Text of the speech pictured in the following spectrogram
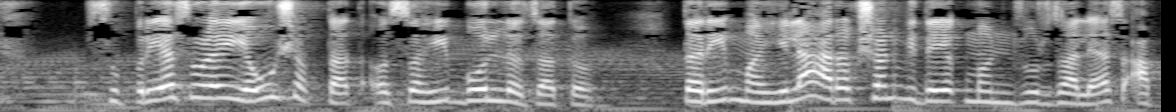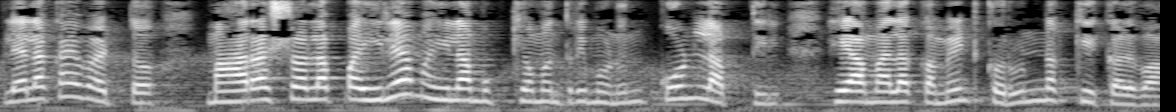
सुप्रिया सुळे येऊ शकतात असंही बोललं जातं. तरी महिला आरक्षण विधेयक मंजूर झाल्यास आपल्याला काय वाटतं? महाराष्ट्राला पहिल्या महिला मुख्यमंत्री म्हणून कोण लाभतील? हे आम्हाला कमेंट करून नक्की कळवा.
